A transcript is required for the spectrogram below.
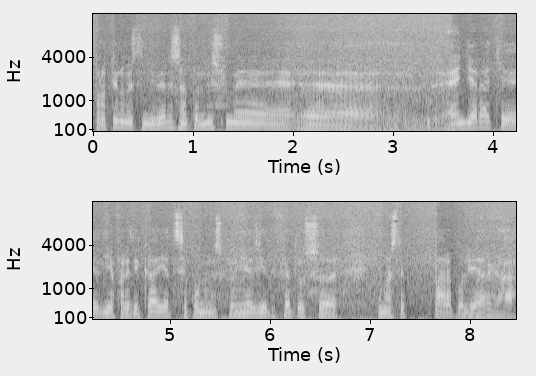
προτείνουμε στην κυβέρνηση να το λύσουμε έγκαιρα και διαφορετικά για τις επόμενες χρονιές γιατί φέτος είμαστε πάρα πολύ αργά.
